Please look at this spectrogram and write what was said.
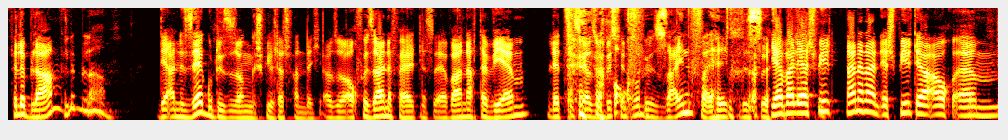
Philipp Lahm, Philipp Lahm. Der eine sehr gute Saison gespielt hat, fand ich. Also auch für seine Verhältnisse. Er war nach der WM letztes Jahr so ein bisschen Auch für seine Verhältnisse. Ja, weil er spielt, nein, nein, nein, er spielt ja auch, ähm,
